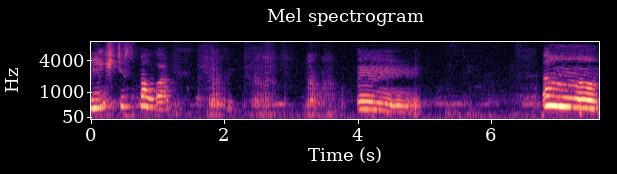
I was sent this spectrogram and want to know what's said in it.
Листья спала. А,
